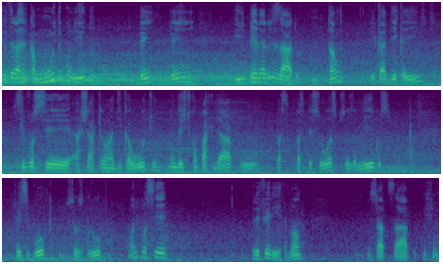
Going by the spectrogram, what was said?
E o telhado vai ficar muito bonito, bem, bem impermeabilizado. Então, fica a dica aí. Se você achar que é uma dica útil, não deixe de compartilhar para as pessoas, para seus amigos, Facebook, seus grupos, onde você preferir, tá bom? No seu WhatsApp, enfim.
